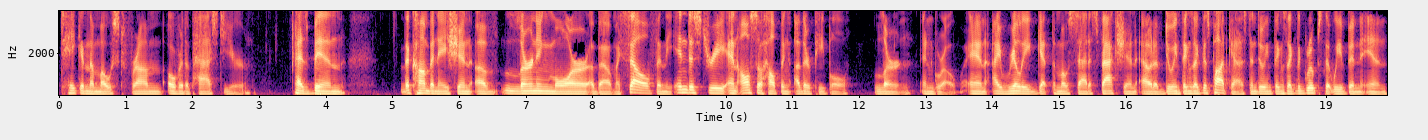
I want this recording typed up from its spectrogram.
taken the most from over the past year has been the combination of learning more about myself and the industry and also helping other people learn and grow. And I really get the most satisfaction out of doing things like this podcast and doing things like the groups that we've been in.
